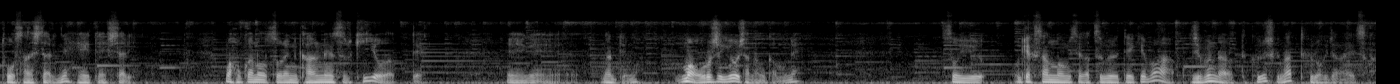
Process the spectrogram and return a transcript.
倒産したりね、閉店したり、まあ、他のそれに関連する企業だって、えー、なんていうの？まあ、卸業者なんかもね、そういうお客さんのお店が潰れていけば、自分らだって苦しくなってくるわけじゃないですか。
